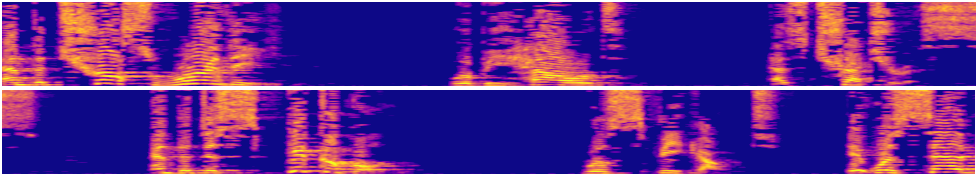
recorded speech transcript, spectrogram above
and the trustworthy will be held as treacherous. And the despicable will speak out. It was said,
